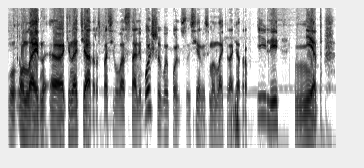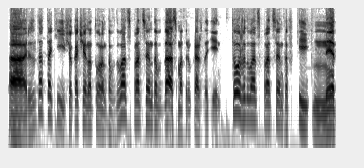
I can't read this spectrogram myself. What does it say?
онлайн э, кинотеатра. Спросил вас, стали больше вы пользоваться сервисом онлайн кинотеатров или нет? Результаты такие. Все качаю на торрентов 20%, да, смотрю каждый день тоже 20%, и нет,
